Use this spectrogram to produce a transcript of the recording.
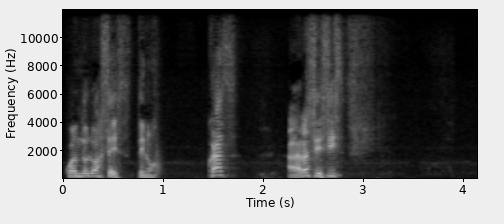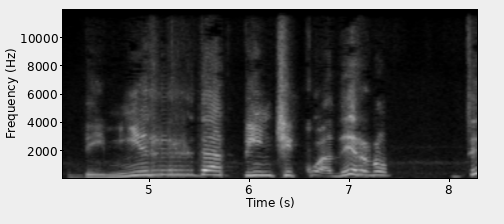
Cuando lo haces, ¿te enojas? Agarras y decís, de mierda, pinche cuaderno. ¿Sí?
